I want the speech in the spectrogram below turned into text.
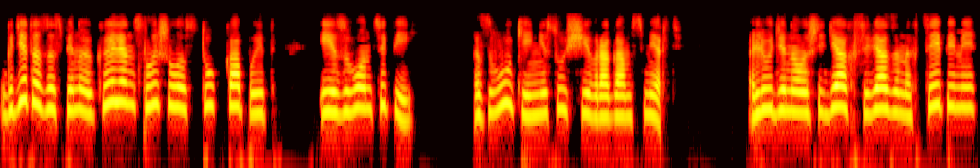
Где-то за спиной Кэлен слышала стук копыт и звон цепей, звуки, несущие врагам смерть. Люди на лошадях, связанных цепями,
